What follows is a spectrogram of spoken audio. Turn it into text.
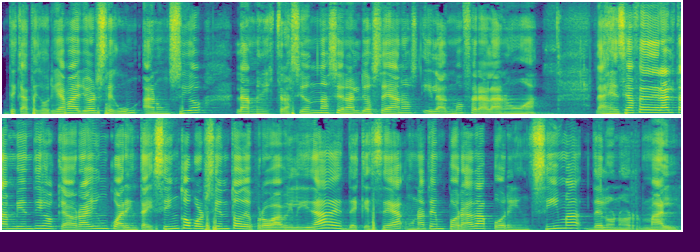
de categoría mayor, según anunció la Administración Nacional de Océanos y la Atmósfera, la NOAA. La agencia federal también dijo que ahora hay un 45% de probabilidades de que sea una temporada por encima de lo normal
